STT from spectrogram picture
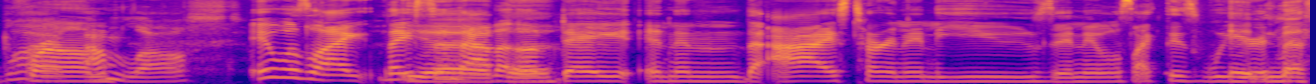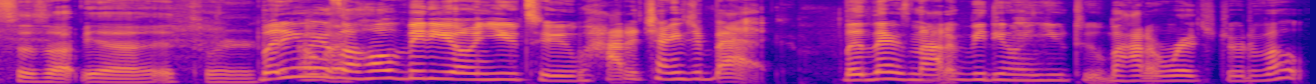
What? From- I'm lost. It was like they sent Yeah, out an update and then the eyes turned into U's and it was like this weird. it thing. messes up. Yeah, it's weird. But anyway, there's a whole video on YouTube how to change it back. But there's not a video on YouTube how to register to vote.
